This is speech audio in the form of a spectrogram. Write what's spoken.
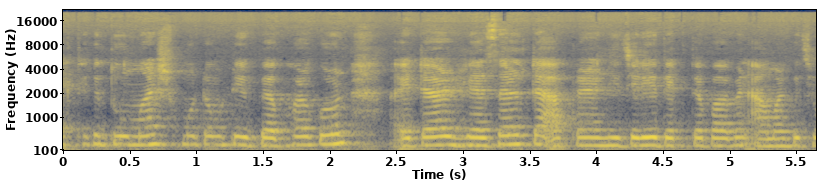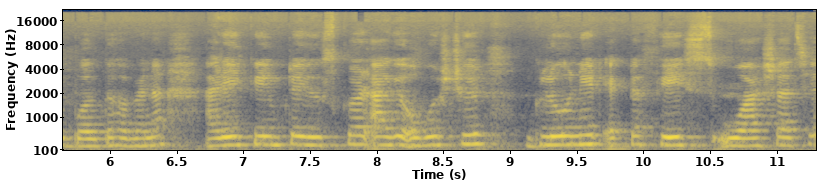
এক থেকে দু মাস মোটামুটি ব্যবহার করুন। এটার রেজাল্টটা আপনারা নিজেরাই দেখতে পাবেন, আমার কিছু বলতে হবে না। আর এই ক্রিমটা ইউজ করার আগে অবশ্যই গ্লোনেট একটা ফেস ওয়াশ আছে।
